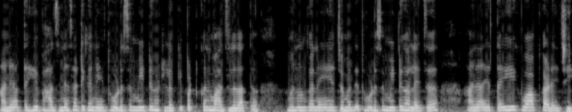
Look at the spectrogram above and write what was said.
आणि आता हे भाजण्यासाठी का नाही थोडंसं मीठ घातलं की पटकन भाजलं जातं. म्हणून का नाही ह्याच्यामध्ये थोडंसं मीठ घालायचं आणि आता ही एक वाफ काढायची.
